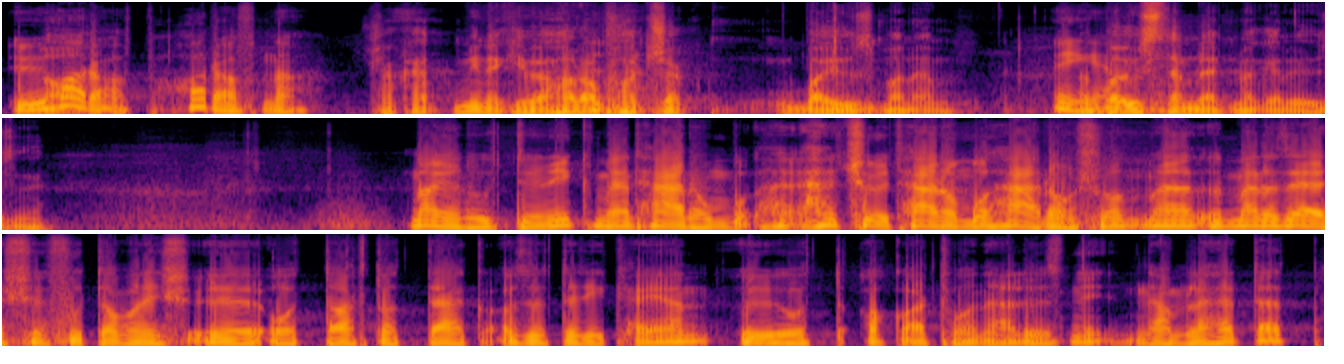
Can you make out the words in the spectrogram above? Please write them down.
ő Na. harap, harapna. Csak hát mindenkivel haraphat, csak bajuszban nem. A Igen. bajusz nem lehet megelőzni. Nagyon úgy tűnik, mert háromból, hát, sőt, háromból három son, már, már az első futamon is ö, ott tartották az ötödik helyen, ő ott akart volna előzni, nem lehetett.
